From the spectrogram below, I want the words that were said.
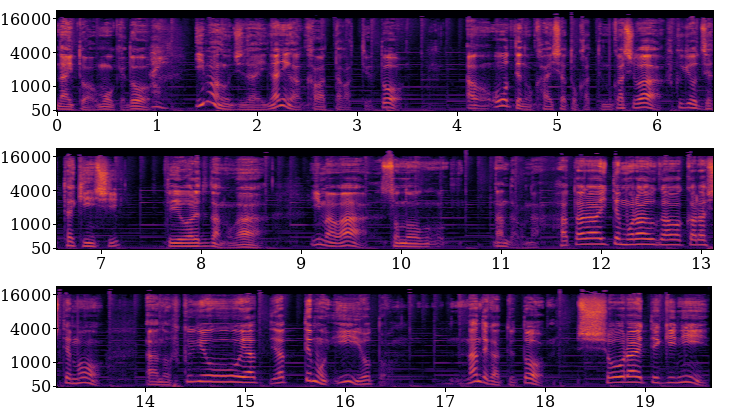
ないとは思うけど、はい、今の時代何が変わったかっていうとあの大手の会社とかって昔は副業絶対禁止って言われてたのが今はそのなんだろうな働いてもらう側からしてもあの副業をややってもいいよと。なんでかっていうと将来的に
